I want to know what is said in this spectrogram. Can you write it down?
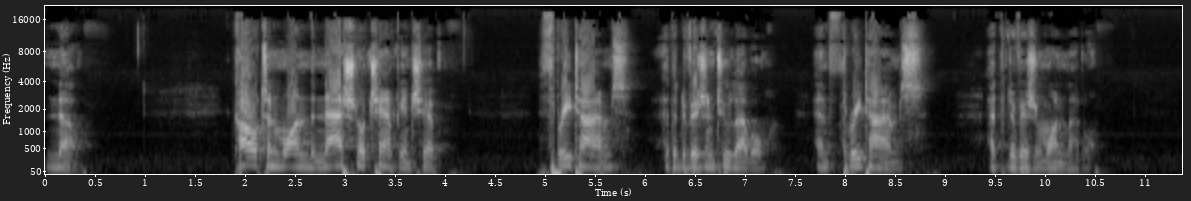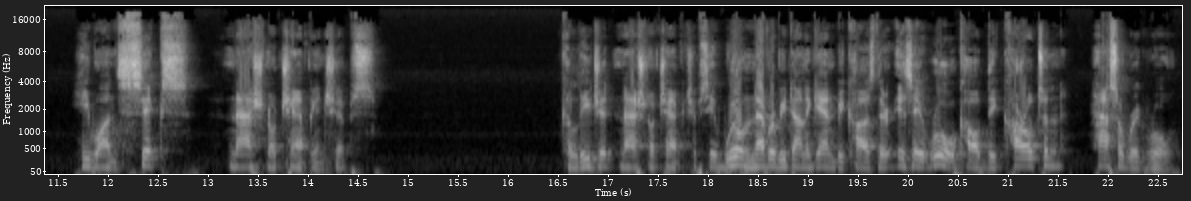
No. Carlton won the national championship three times at the Division two level and three times at the Division one level. He won six national championships, collegiate national championships. It will never be done again because there is a rule called the Carlton Haselrig rule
